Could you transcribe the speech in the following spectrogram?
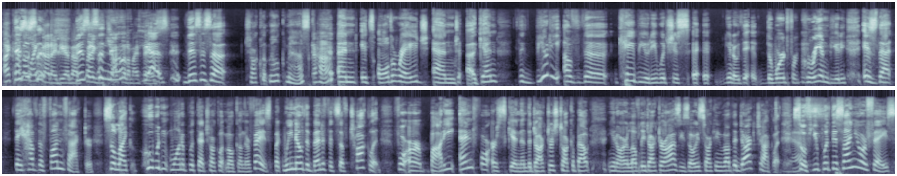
I kind of like a, that idea about putting chocolate new, on my face. Yes, this is a chocolate milk mask, uh -huh. and it's all the rage. And again, the beauty of the K beauty, which is, uh, uh you know, the, the word for mm -hmm. Korean beauty, is that they have the fun factor. So like, who wouldn't want to put that chocolate milk on their face? But we know the benefits of chocolate for our body and for our skin. And the doctors talk about, you know, our lovely Dr. Ozzy's always talking about the dark chocolate. Yes. So if you put this on your face,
